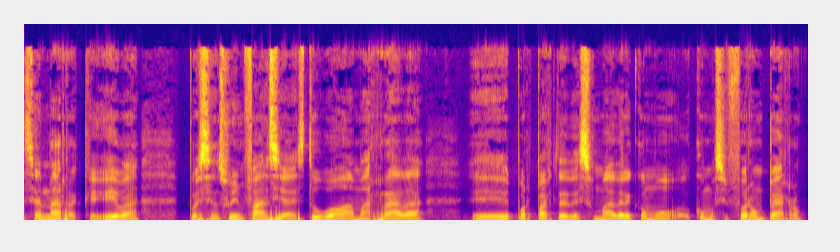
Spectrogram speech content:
se narra que Eva, pues en su infancia estuvo amarrada eh, por parte de su madre como, como si fuera un perro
